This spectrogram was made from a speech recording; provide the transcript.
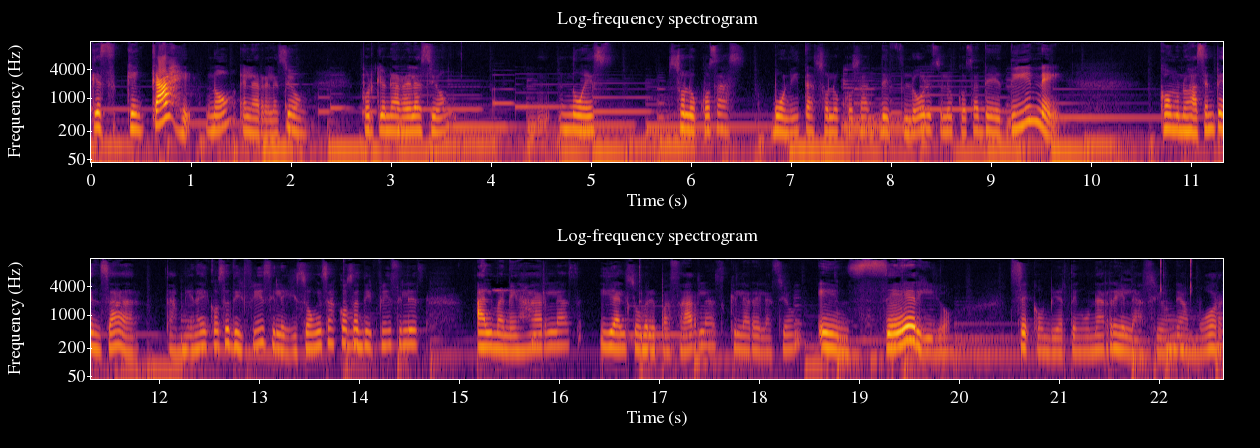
que, que encaje ¿no? en la relación. Porque una relación no es solo cosas bonitas, solo cosas de flores, solo cosas de Disney, como nos hacen pensar. También hay cosas difíciles y son esas cosas difíciles al manejarlas y al sobrepasarlas que la relación en serio se convierte en una relación de amor.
